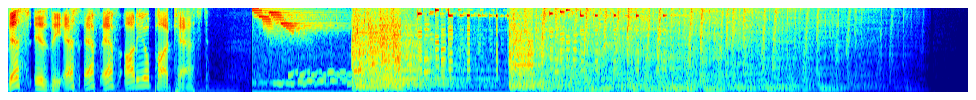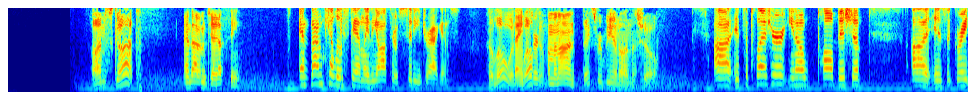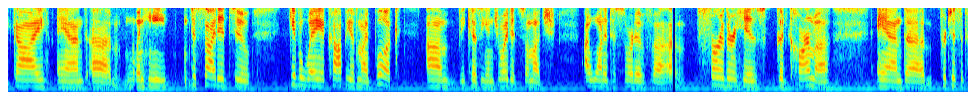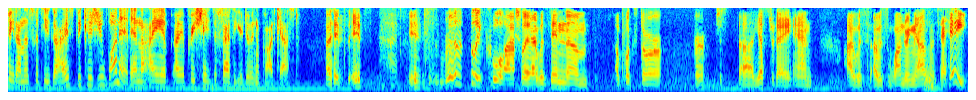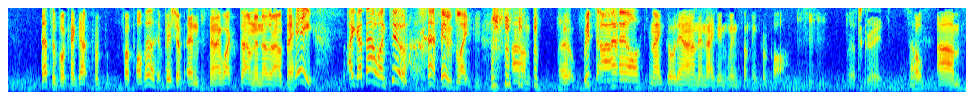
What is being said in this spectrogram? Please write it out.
This is the SFF Audio Podcast. I'm Scott. And I'm Jesse. And I'm Kelli Stanley, the author of City of Dragons. Hello and Thanks welcome. for coming on. Thanks for being on the show. Uh, it's a pleasure. You know, Paul Bishop uh, is a great guy, and um, when he decided to give away a copy of my book um, because he enjoyed it so much, I wanted to sort of uh, further his good karma and uh, participate on this with you guys because you won it, and I I appreciate the fact that you're doing a podcast. It's it's it's really cool. Actually, I was in um, a bookstore just uh, yesterday, and I was I was wandering aisles and I say, "Hey, that's a book I got for for Paul Bishop." And then I walked down another aisle and say, "Hey, I got that one too." it was like, um, uh, which aisle can I go down? And I didn't win something from Paul. That's great. So, um,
